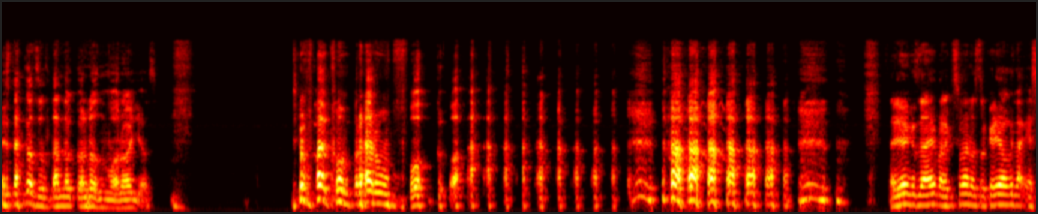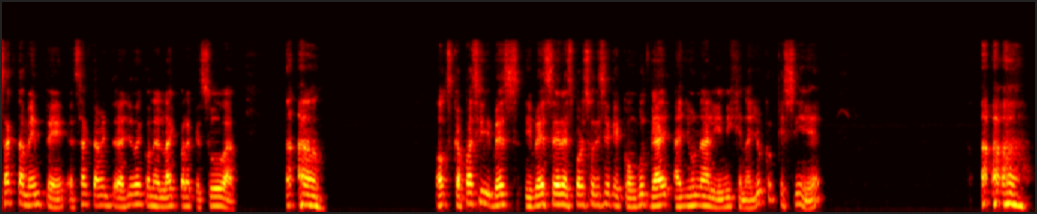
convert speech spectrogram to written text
Está consultando con los morollos. Va a comprar un foco. Ayuden con like para que suba nuestro querido Exactamente, exactamente. Ayuden con el like para que suba. Ox, capaz si ves y ves eres, por eso dice que con Good Guy hay una alienígena. Yo creo que sí, ¿eh?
